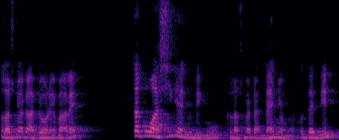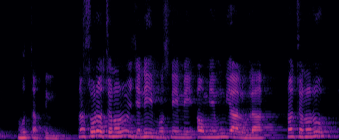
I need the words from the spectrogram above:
အလ္လာဟ်မြတ်ကပြောတယ်ပါလေတက္ကဝါရှိတဲ့လူတွေကိုအလ္လာဟ်မြတ်ကနမ်းညွှန်မှာခုသက်ဒီမုတ္တကီနော်ဆိုတော့ကျွန်တော်တို့ယနေ့မွတ်စလင်တွေအောင်မြင်မှုရလို့လားနော်ကျွန်တော်တို့ယ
